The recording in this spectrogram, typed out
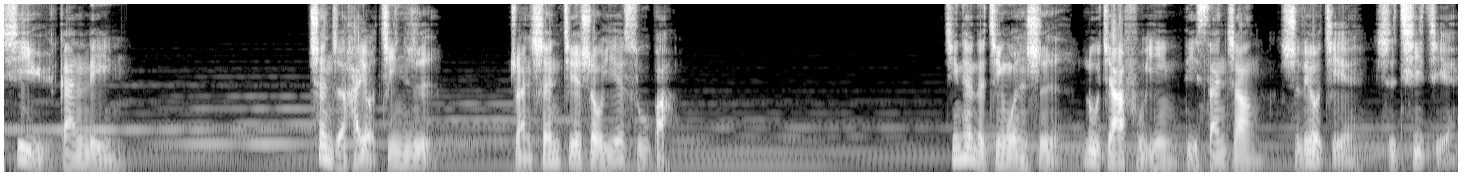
细雨甘霖，趁着还有今日，转身接受耶稣吧。今天的经文是《路加福音》第三章十六节、十七节。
